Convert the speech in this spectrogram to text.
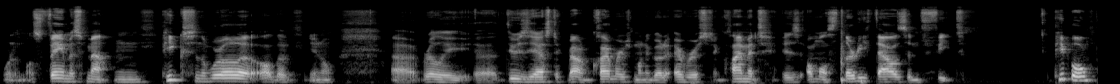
one of the most famous mountain peaks in the world. All the you know uh, really uh, enthusiastic mountain climbers want to go to Everest and climb it. Is almost thirty thousand feet. People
